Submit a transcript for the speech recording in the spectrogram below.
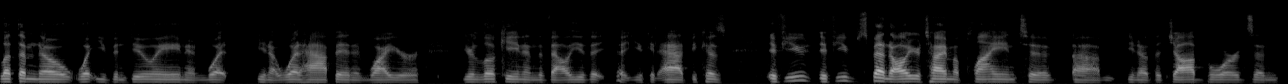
let them know what you've been doing and what you know what happened and why you're you're looking and the value that that you can add. Because if you if you spend all your time applying to um, you know the job boards and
